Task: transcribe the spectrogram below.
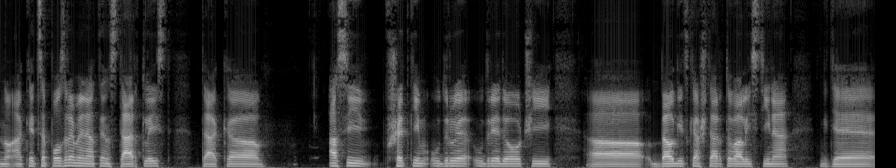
No a keď sa pozrieme na ten start list, tak asi všetkým udrie, udrie do očí belgická štartová listina, kde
